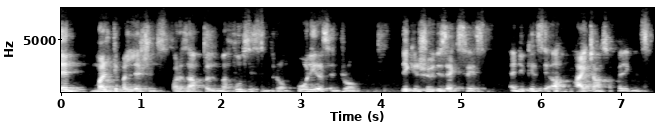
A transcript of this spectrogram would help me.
Then multiple lesions, for example, Maffucci syndrome, Ollier syndrome, they can show you these x-rays and you can say, oh, high chance of malignancy.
